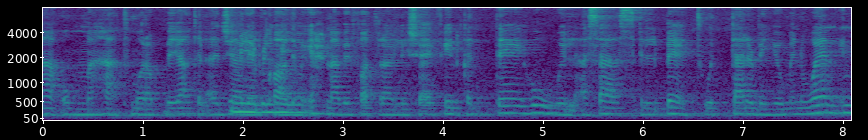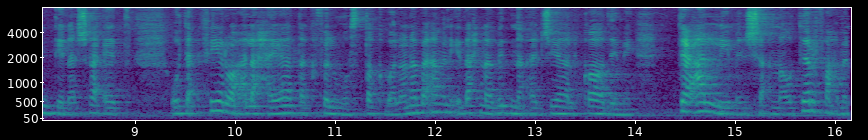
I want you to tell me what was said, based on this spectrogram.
ما أمهات مربيات الأجيال القادمة. إحنا بفترة اللي شايفين قد إيه هو الأساس البيت والتربية ومن وين أنت نشأت وتأثيره على حياتك في المستقبل. وأنا بآمن إذا إحنا بدنا أجيال قادمة تعلي من شأننا وترفع من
